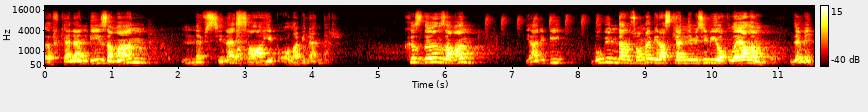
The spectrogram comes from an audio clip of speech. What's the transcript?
öfkelendiği zaman nefsine sahip olabilendir. Kızdığın zaman yani bir bugünden sonra biraz kendimizi bir yoklayalım. Değil mi?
